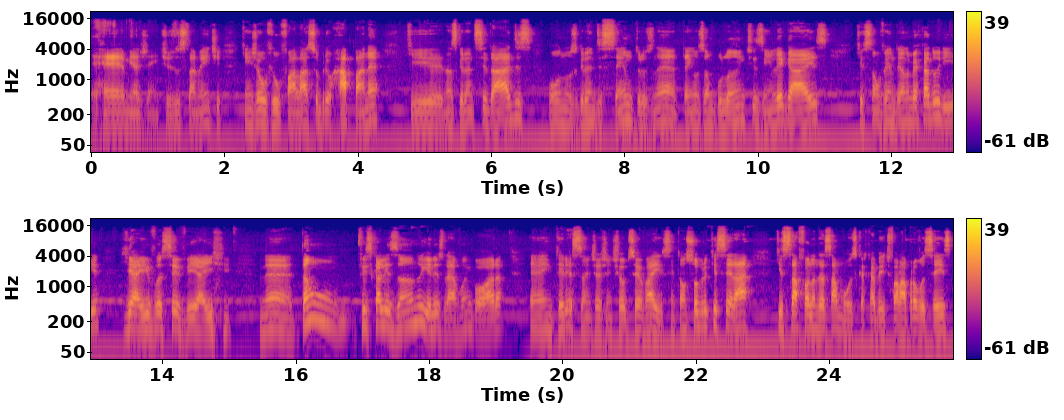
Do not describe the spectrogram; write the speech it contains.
É, minha gente, justamente quem já ouviu falar sobre o Rapa, né? que nas grandes cidades ou nos grandes centros, né, tem os ambulantes ilegais que estão vendendo mercadoria e aí você vê aí, né, tão fiscalizando e eles levam embora. É interessante a gente observar isso. Então, sobre o que será que está falando essa música? Acabei de falar para vocês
